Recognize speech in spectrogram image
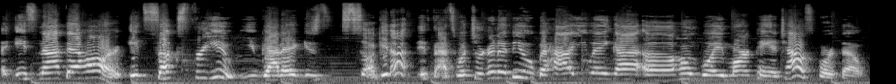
it's not that hard. It sucks for you. You gotta just suck it up if that's what you're gonna do. But how you ain't got a uh, homeboy Mark paying child support though?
